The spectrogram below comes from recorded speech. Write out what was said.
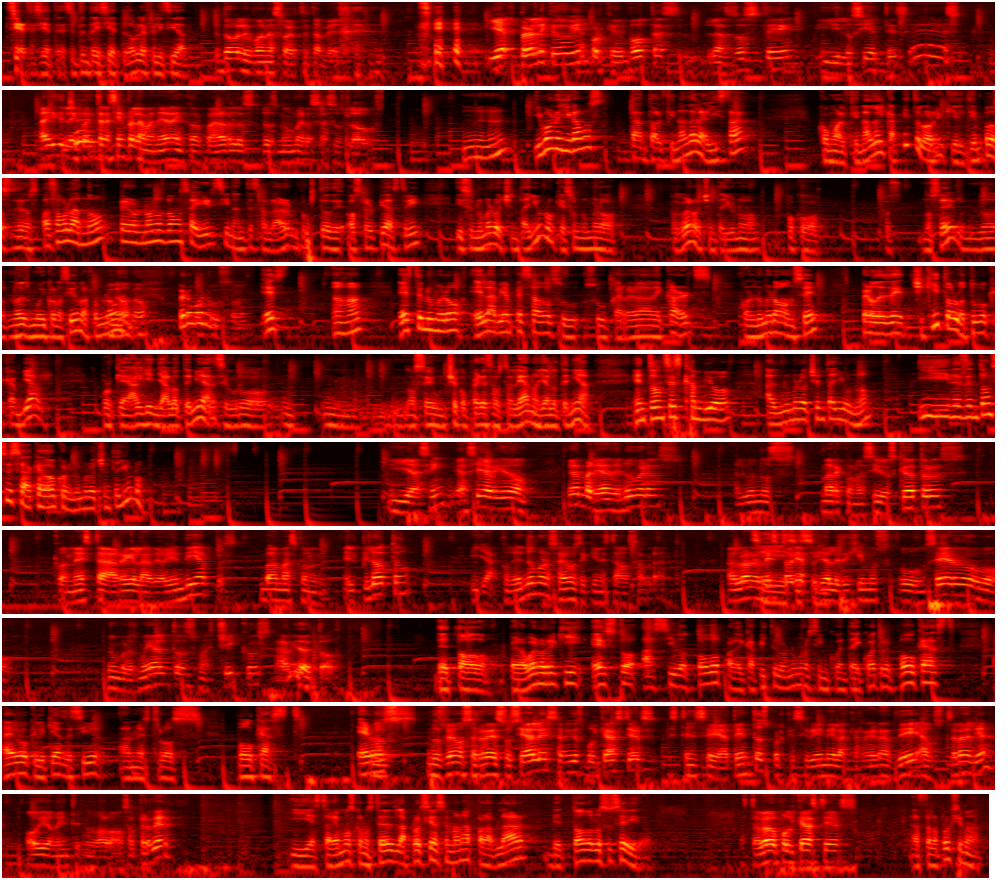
7, 7, 77, doble felicidad. Doble buena suerte también. y, pero le quedó bien porque botas las 2T y los 7 Ahí le encuentran siempre la manera de incorporar los, los números a sus logos. Y bueno, llegamos tanto al final de la lista como al final del capítulo, Ricky. El tiempo se nos pasa volando, pero no nos vamos a ir sin antes hablar un poquito de Oscar Piastri y su número 81, que es un número, pues bueno, 81 un poco, pues no sé, no, es muy conocido en la Fórmula 1. No, no. Pero bueno, es, ajá, este número, él había empezado su, su carrera de karts con el número 11, pero desde chiquito lo tuvo que cambiar porque alguien ya lo tenía, seguro un, no sé, un Checo Pérez australiano ya lo tenía. Entonces cambió al número 81 y desde entonces se ha quedado con el número 81. Y así, así ha habido gran variedad de números, algunos más reconocidos que otros. Con esta regla de hoy en día, pues va más con el piloto y ya, con el número sabemos de quién estamos hablando. A lo largo de la historia, pues ya les dijimos, hubo un cero, hubo números muy altos, más chicos, ha habido de todo. De todo. Pero bueno, Ricky, esto ha sido todo para el capítulo número 54 de podcast. ¿Hay algo que le quieras decir a nuestros podcast Eros. Nos, vemos en redes sociales, amigos podcasters. Esténse atentos porque se viene la carrera de Australia. Obviamente no la vamos a perder. y estaremos con ustedes la próxima semana para hablar de todo lo sucedido. Hasta luego, podcasters. Hasta la próxima.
